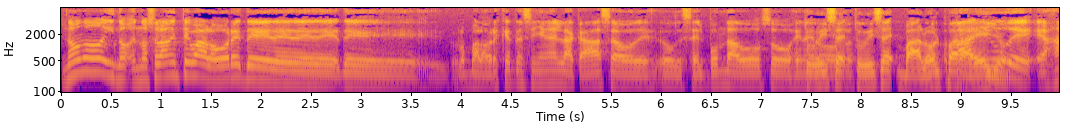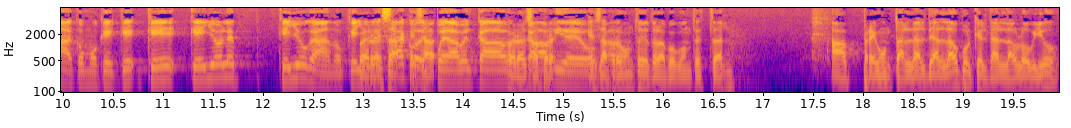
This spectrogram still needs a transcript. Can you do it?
No, no, y no, no solamente valores de, de, de- de- los valores que te enseñan en la casa o de, o de ser bondadoso, Tú generoso. dices, tú dices valor para Value ellos. de- ajá, como que, que, que, que yo le que yo gano, que yo le esa- saco esa- después de ver cada, pero esa, cada pre- video. esa cada- pregunta yo te la puedo contestar. A preguntarle al de al lado porque el de al lado lo vio.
